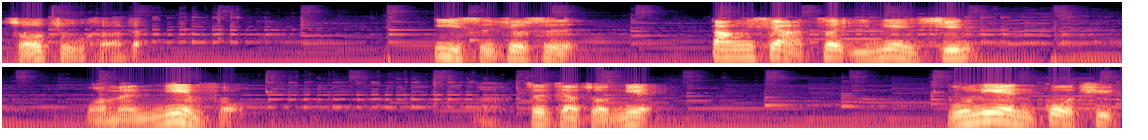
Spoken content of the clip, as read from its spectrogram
所组合的，意思就是当下这一念心，我们念佛啊，这叫做念。不念过去，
